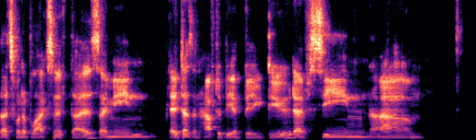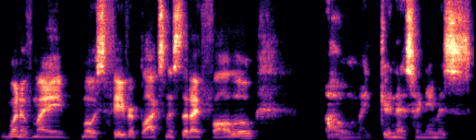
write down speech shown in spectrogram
that's what a blacksmith does. I mean, it doesn't have to be a big dude. I've seen um, one of my most favorite blacksmiths that I follow. Oh my goodness, her name is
